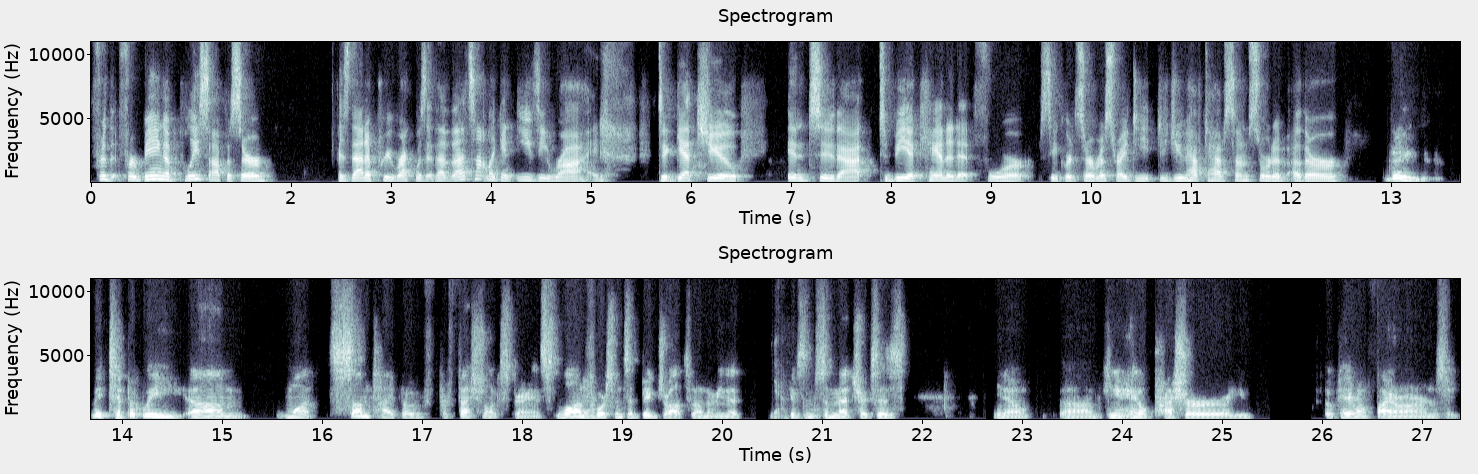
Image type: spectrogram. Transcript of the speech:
for the, for being a police officer? Is that a prerequisite? That that's not like an easy ride to get you into that to be a candidate for Secret Service, right? You, did you have to have some sort of other? They they typically um, want some type of professional experience. Law yeah. enforcement's a big draw to them. I mean, that yeah. gives them some metrics as you know, um, can you handle pressure? Are you okay around firearms? Can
